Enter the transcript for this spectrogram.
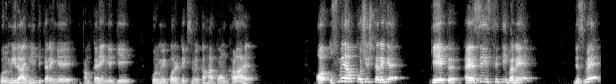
कुर्मी राजनीति करेंगे, हम कहेंगे कि कुर्मी पॉलिटिक्स में कहा कौन खड़ा है? और उसमें हम कोशिश करेंगे कि एक ऐसी स्थिति बने जिसमें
